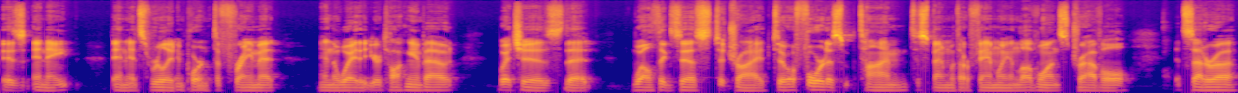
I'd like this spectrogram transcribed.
is innate, and it's really important to frame it in the way that you're talking about, which is that wealth exists to try to afford us time to spend with our family and loved ones, travel, etc.,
